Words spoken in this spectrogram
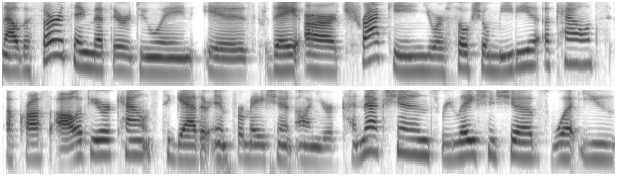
Now, the third thing that they're doing is they are tracking your social media accounts across all of your accounts to gather information on your connections, relationships, what you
